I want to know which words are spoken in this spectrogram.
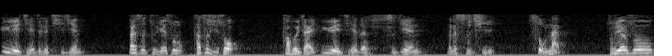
逾越节这个期间。但是主耶稣他自己说，他会在逾越节的时间那个时期受难。主耶稣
